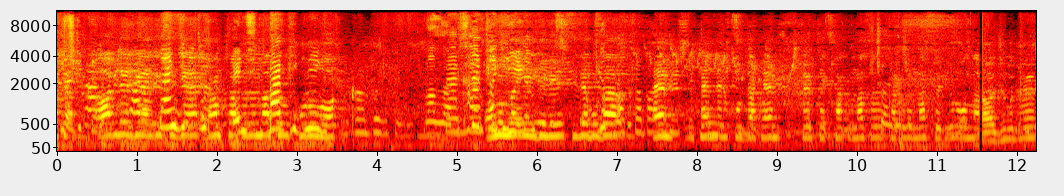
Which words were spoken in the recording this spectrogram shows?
Arkadaşlar abiler geldi size kamp çadırı nasıl kurulur? Onunla ilgili size burada hem kendileri kuracak hem sökecek takım nasıl takılır nasıl sökülür onlar. Dağcılık ve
